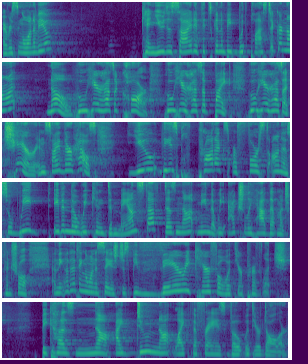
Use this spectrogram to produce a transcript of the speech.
Every single one of you? Can you decide if it's going to be with plastic or not? No. Who here has a car? Who here has a bike? Who here has a chair inside their house? You these products are forced on us. So we even though we can demand stuff does not mean that we actually have that much control. And the other thing I want to say is just be very careful with your privilege. Because not I do not like the phrase vote with your dollar.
